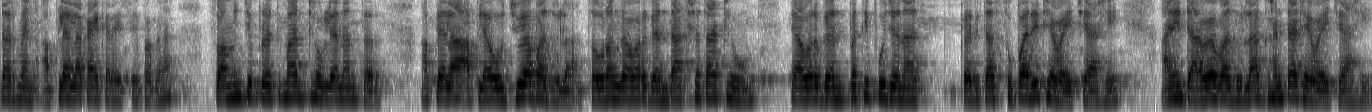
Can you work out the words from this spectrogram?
दरम्यान आपल्याला काय करायचं आहे बघा? स्वामींची प्रतिमा ठेवल्यानंतर आपल्याला आपल्या उजव्या बाजूला चौरंगावर गंधाक्षता ठेवून त्यावर गणपती पूजनाकरिता सुपारी ठेवायची आहे आणि डाव्या बाजूला घंटा ठेवायची आहे.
